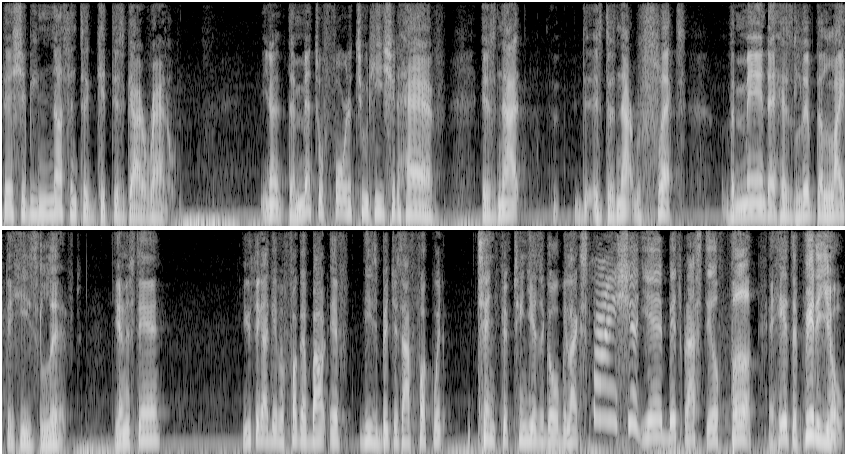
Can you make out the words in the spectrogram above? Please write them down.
There should be nothing to get this guy rattled. You know, the mental fortitude he should have is not is does not reflect the man that has lived the life that he's lived. You understand? You think I give a fuck about if these bitches I fuck with 10, 15 years ago be like, slime shit, yeah, bitch, but I still fuck. And here's the video.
